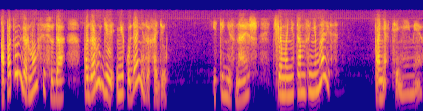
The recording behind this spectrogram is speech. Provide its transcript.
а потом вернулся сюда. По дороге никуда не заходил. И ты не знаешь, чем они там занимались? Понятия не имею.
